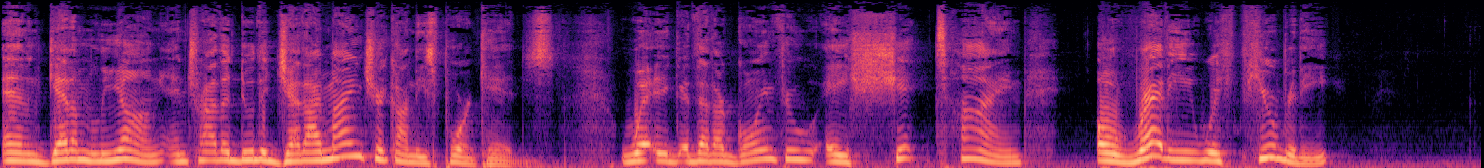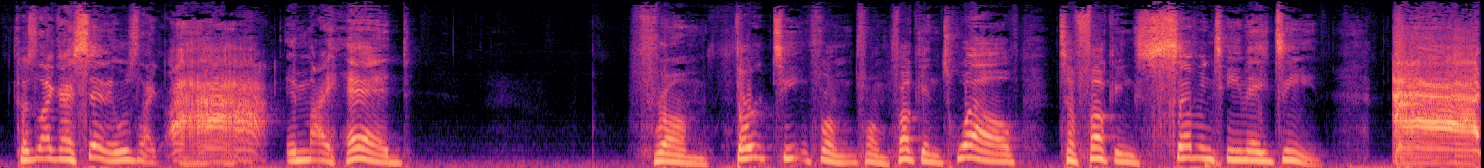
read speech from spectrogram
and get them young and try to do the Jedi mind trick on these poor kids that are going through a shit time already with puberty because, like I said, it was like, ah, in my head from 13, from, from fucking 12 to fucking 17, 18. Ah,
